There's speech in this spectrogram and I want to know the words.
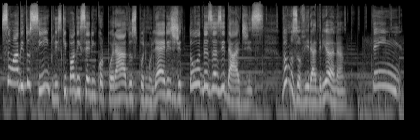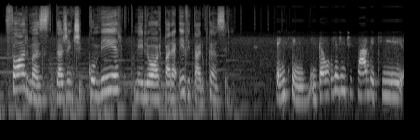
São hábitos simples que podem ser incorporados por mulheres de todas as idades. Vamos ouvir a Adriana? Tem formas da gente comer melhor para evitar o câncer? Tem sim. Então, hoje a gente sabe que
